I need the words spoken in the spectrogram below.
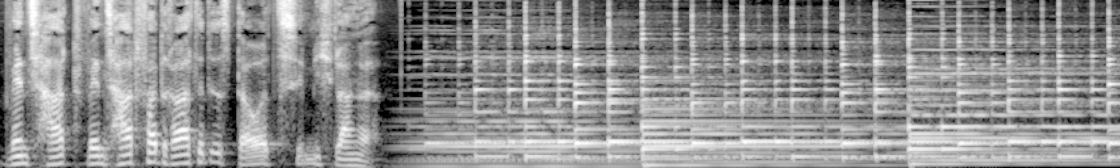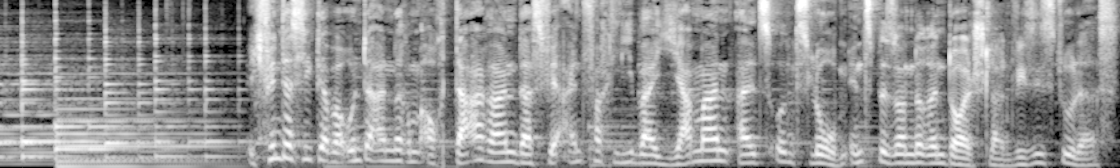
wenn es hart, wenn's hart verdrahtet ist, dauert es ziemlich lange. Ich finde, das liegt aber unter anderem auch daran, dass wir einfach lieber jammern als uns loben, insbesondere in Deutschland. Wie siehst du das?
